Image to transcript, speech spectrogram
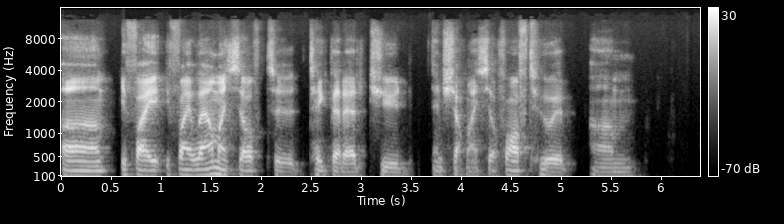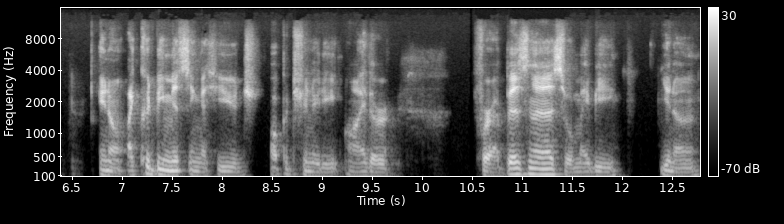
um, if I if I allow myself to take that attitude and shut myself off to it, um, you know, I could be missing a huge opportunity either for our business or maybe, you know,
